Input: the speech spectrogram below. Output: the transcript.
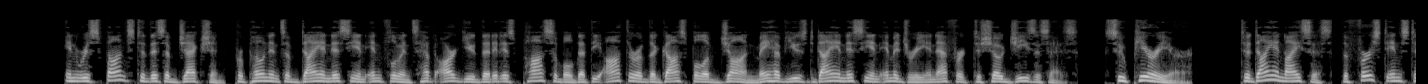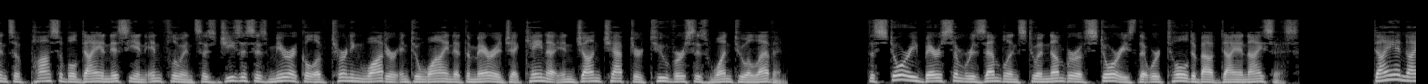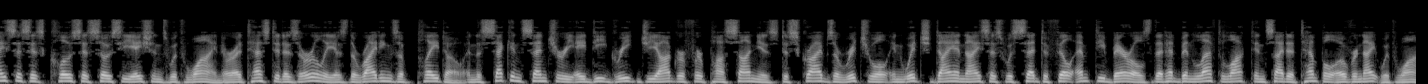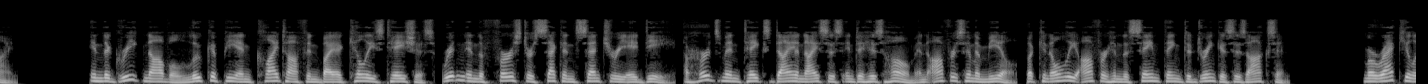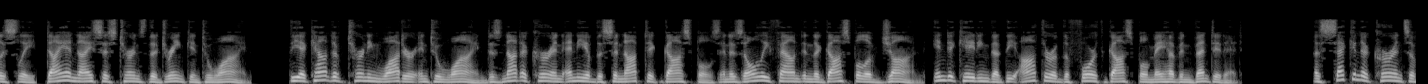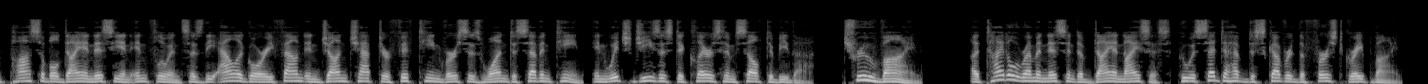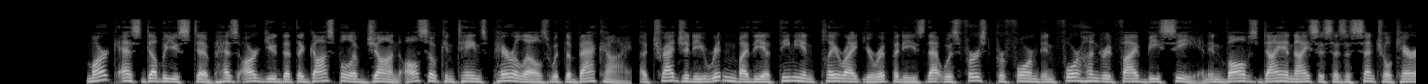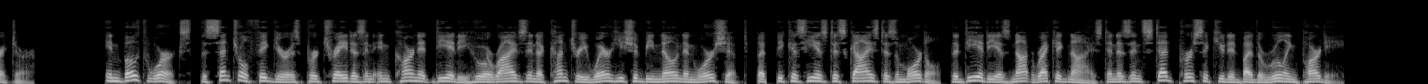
In response to this objection, proponents of Dionysian influence have argued that it is possible that the author of the Gospel of John may have used Dionysian imagery in effort to show Jesus as superior to Dionysus. The first instance of possible Dionysian influence is Jesus's miracle of turning water into wine at the marriage at Cana in John chapter 2 verses 1 to 11. The story bears some resemblance to a number of stories that were told about Dionysus. Dionysus's close associations with wine are attested as early as the writings of Plato and the 2nd century AD Greek geographer Pausanias describes a ritual in which Dionysus was said to fill empty barrels that had been left locked inside a temple overnight with wine. In the Greek novel Leucippe and Cleitophon by Achilles Tatius, written in the 1st or 2nd century AD, a herdsman takes Dionysus into his home and offers him a meal, but can only offer him the same thing to drink as his oxen. Miraculously, Dionysus turns the drink into wine. The account of turning water into wine does not occur in any of the Synoptic Gospels and is only found in the Gospel of John, indicating that the author of the fourth Gospel may have invented it. A second occurrence of possible Dionysian influence is the allegory found in John chapter 15 verses 1 to 17, in which Jesus declares himself to be the true vine, a title reminiscent of Dionysus, who was said to have discovered the first grapevine. Mark S. W. Stibb has argued that the Gospel of John also contains parallels with the Bacchae, a tragedy written by the Athenian playwright Euripides that was first performed in 405 BC and involves Dionysus as a central character. In both works, the central figure is portrayed as an incarnate deity who arrives in a country where he should be known and worshipped, but, because he is disguised as a mortal, the deity is not recognized and is instead persecuted by the ruling party.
